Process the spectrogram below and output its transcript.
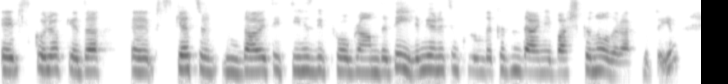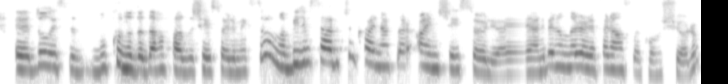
e, psikolog ya da e, psikiyatr davet ettiğiniz bir programda değilim. Yönetim kurulunda Kadın Derneği Başkanı olarak buradayım. E, dolayısıyla bu konuda daha fazla şey söylemek istiyorum ama bilimsel bütün kaynaklar aynı şeyi söylüyor. Yani ben onlara referansla konuşuyorum.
